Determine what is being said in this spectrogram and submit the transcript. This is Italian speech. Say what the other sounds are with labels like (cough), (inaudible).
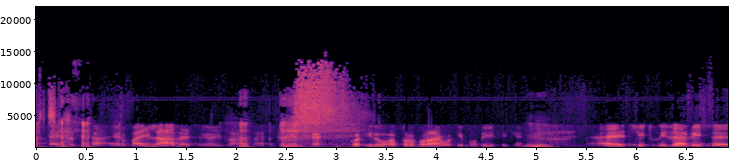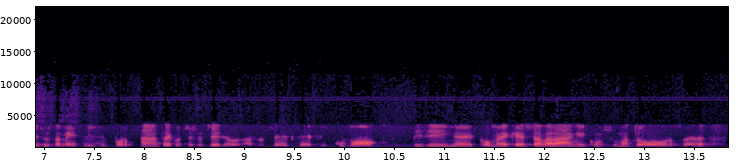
eh, ormai là adesso io mi fa (laughs) qualche dovrà proporre qualche modifiche. Mm. Eh, sì, tu dicevi giustamente importante, ecco, c'è succede, succede che fin disegna come che Savaran i consumatori,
